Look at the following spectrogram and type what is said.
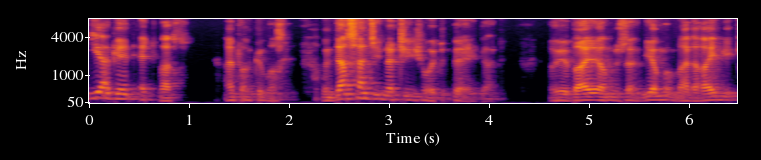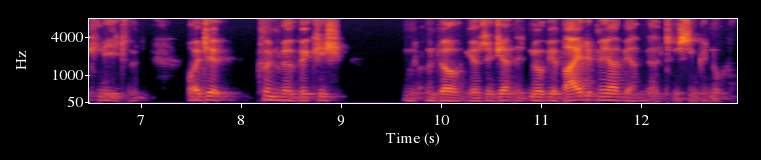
irgendetwas einfach gemacht. Und das hat sich natürlich heute verändert. Weil wir beide haben gesagt, wir haben mal da reingekniet und heute können wir wirklich, und, und auch, wir sind ja nicht nur wir beide mehr, wir haben ja inzwischen genug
